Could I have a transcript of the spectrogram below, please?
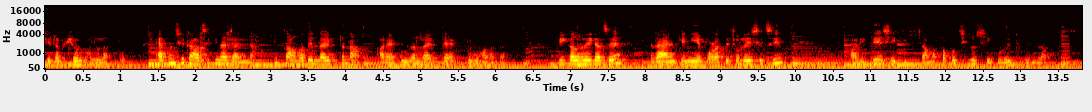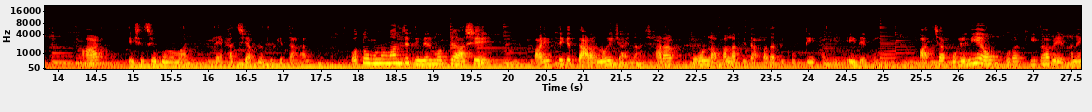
সেটা ভীষণ ভালো লাগতো। এখন সেটা আছে কিনা জানি না, কিন্তু আমাদের লাইফটা না আর এখনকার লাইফটা একদম আলাদা। বিকাল হয়ে গেছে, রায়ানকে নিয়ে পড়াতে চলে এসেছি। বাড়িতে এসে কিছু জামা কাপড় ছিল সেগুলোই তুলে নিলাম। আর এসেছে হনুমান, দেখাচ্ছি আপনাদেরকে দাঁড়ান। কত হনুমান যে দিনের মধ্যে আসে, বাড়ির থেকে তাড়ানোই যায় না। সারাক্ষণ লাফালাফি, দাপাদাপি করতেই থাকে। এই দেখুন, বাচ্চা কোলে নিয়েও ওরা কীভাবে এখানে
